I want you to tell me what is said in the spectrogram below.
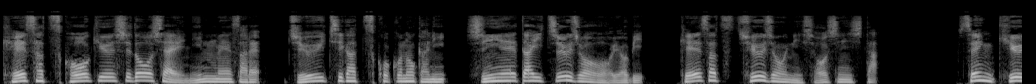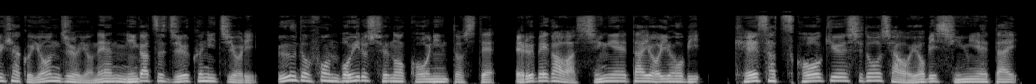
警察高級指導者へ任命され、11月9日に親衛隊中将及び警察中将に昇進した。1944年2月19日より、ウード・フォン・ボイルシュの公認として、エルベ川親衛隊及び、警察高級指導者及び親衛隊、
